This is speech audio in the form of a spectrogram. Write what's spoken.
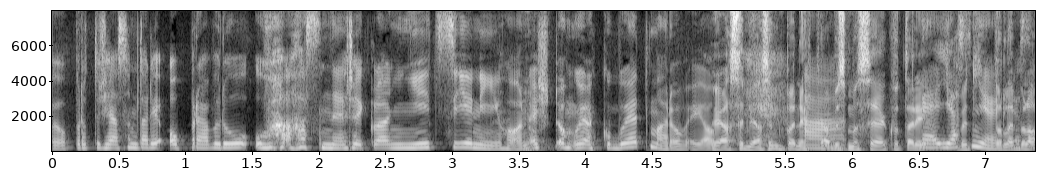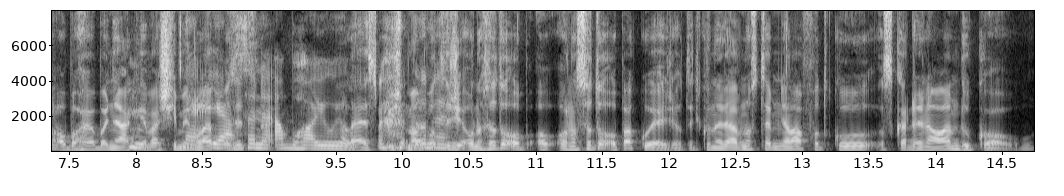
jo, protože já jsem tady opravdu u vás neřekla nic jiného, než tomu Jakubu Jetmarovi. Jo. Já jsem, já jsem úplně nechtěla, aby jsme se jako tady, ne, jasně, aby tohle jasně. byla obhajoba nějaké vaší minulé ne, já pozice. Já se neobhajuju. Ale spíš mám pocit, že ono se, to, ono se to opakuje. Že? Teďko nedávno jste měla fotku s kardinálem Dukou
